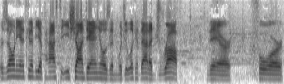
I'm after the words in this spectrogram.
Rizzori, and it's going to be a pass to Eshawn Daniels, and would you look at that, a drop there for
